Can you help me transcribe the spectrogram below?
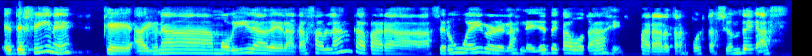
eh, define que hay una movida de la Casa Blanca para hacer un waiver de las leyes de cabotaje para la transportación de gas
